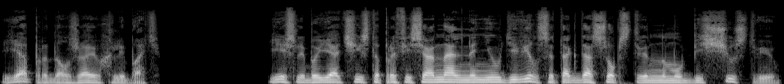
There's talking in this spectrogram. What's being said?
Я продолжаю хлебать. Если бы я чисто профессионально не удивился тогда собственному бесчувствию,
